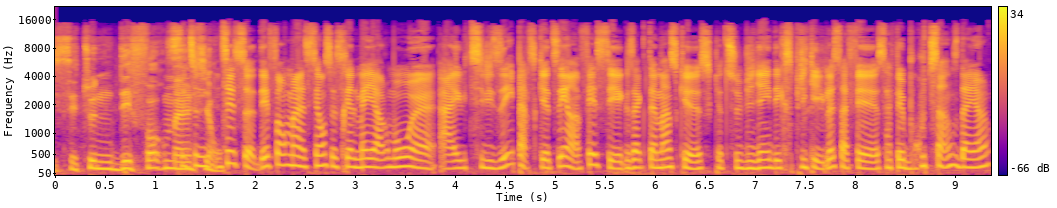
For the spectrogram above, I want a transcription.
C'est une déformation. C'est ça, déformation, ce serait le meilleur mot euh, à utiliser parce que, tu sais, en fait, c'est exactement ce que, ce que tu viens d'expliquer. Là, ça fait, ça fait beaucoup de sens, d'ailleurs.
